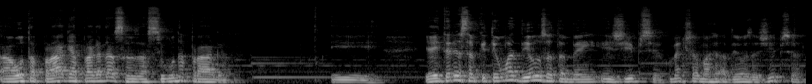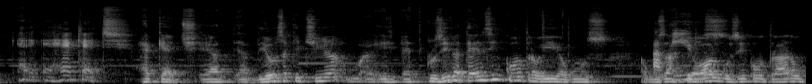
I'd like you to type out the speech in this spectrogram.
a outra praga é a praga das rãs, a segunda praga. E, e é interessante porque tem uma deusa também egípcia. Como é que chama a deusa egípcia? É, é requete. Requete, é a, é a deusa que tinha, é, inclusive até eles encontram aí alguns, alguns Papiros. arqueólogos encontraram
